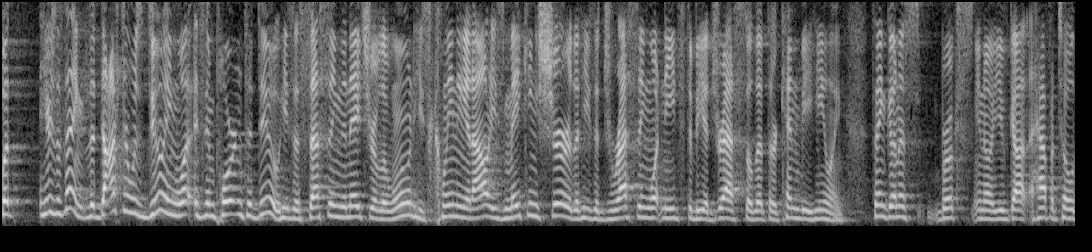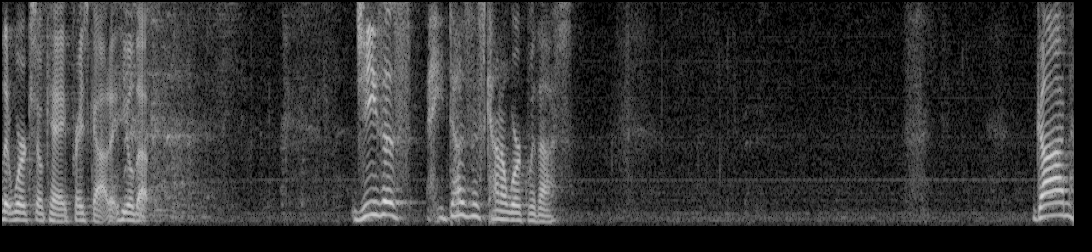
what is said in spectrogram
but here's the thing the doctor was doing what is important to do. He's assessing the nature of the wound, he's cleaning it out, he's making sure that he's addressing what needs to be addressed so that there can be healing. Thank goodness, Brooks, you know, you've got half a toe that works okay. Praise God, it healed up. Jesus, he does this kind of work with us. God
